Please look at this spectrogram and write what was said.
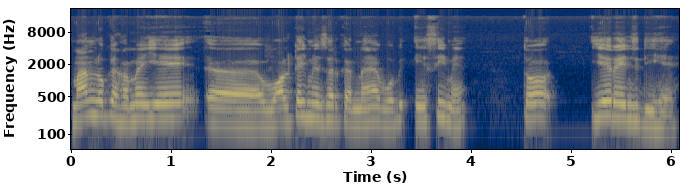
मान लो कि हमें ये वोल्टेज मेज़र करना है, वो भी एसी में तो ये रेंज दी है।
